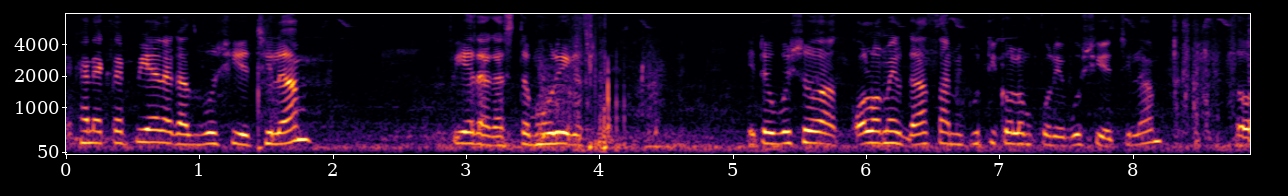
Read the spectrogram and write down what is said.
এখানে একটা পেয়ারা গাছ বসিয়েছিলাম। পেয়ারা গাছটা মরে গেছে। এটা অবশ্য কলমের গাছ, আমি গুটি কলম করে বসিয়েছিলাম। তো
